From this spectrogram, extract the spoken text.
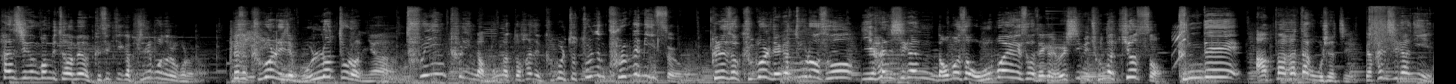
한 시간 컴퓨터 하면 그 새끼가 비밀번호를 걸어요. 그래서 그걸 이제 뭘로 뚫었냐? 트윙클인가 뭔가 또 하는 그걸 또 뚫는 프로그램이 있어요. 그래서 그걸 내가 뚫어서 이 한 시간 넘어서 오버해서 내가 열심히 존나 키웠어. 근데 아빠가 딱 오셨지. 한 시간이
